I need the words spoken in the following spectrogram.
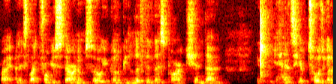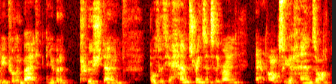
right? And it's like from your sternum. So you're going to be lifting this part, chin down. You put your hands here. Toes are going to be pulling back, and you're going to push down, both with your hamstrings into the ground and also your hands on.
